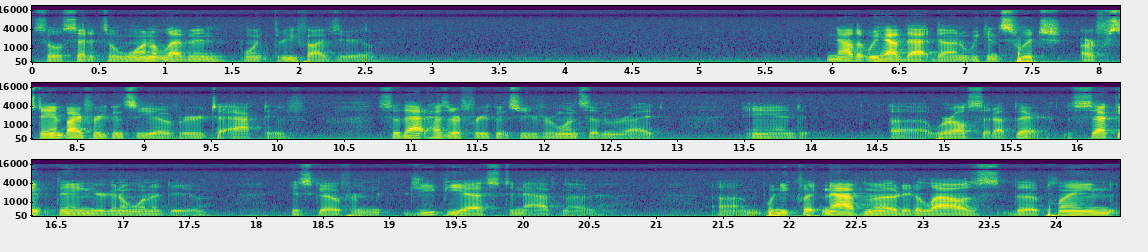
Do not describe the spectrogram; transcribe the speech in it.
So we'll set it to 111.350. Now that we have that done, we can switch our standby frequency over to active. So that has our frequency for 17 right, and uh, we're all set up there. The second thing you're going to want to do is go from GPS to nav mode. Um, when you click nav mode, it allows the plane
